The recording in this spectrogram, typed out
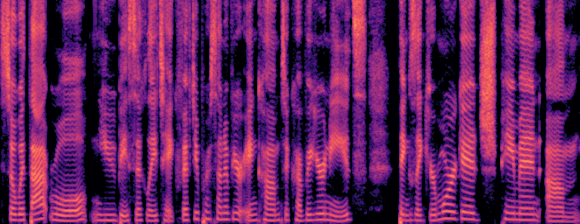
So with that rule you basically take 50% of your income to cover your needs things like your mortgage payment um,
